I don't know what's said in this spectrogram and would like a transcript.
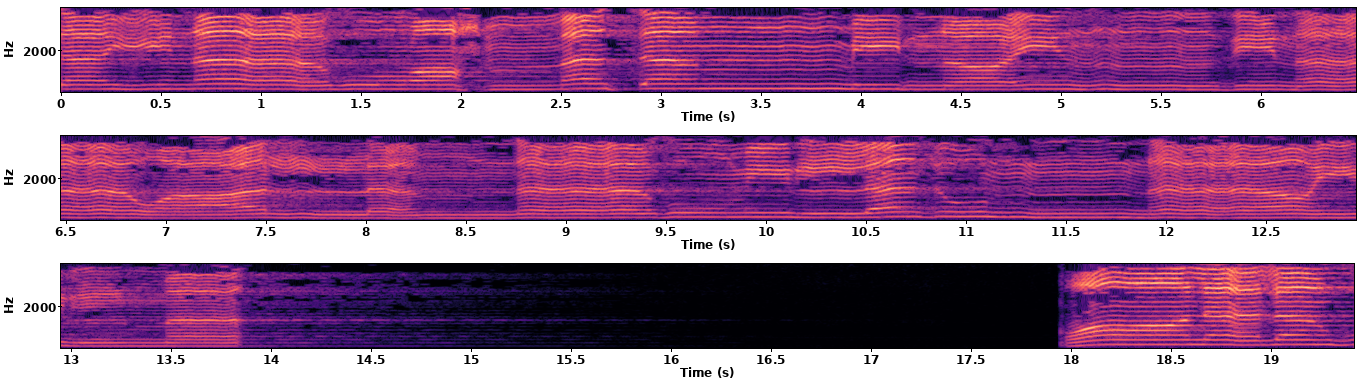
آتيناه رحمة من عندنا وعلمناه من لدنا علما قال له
